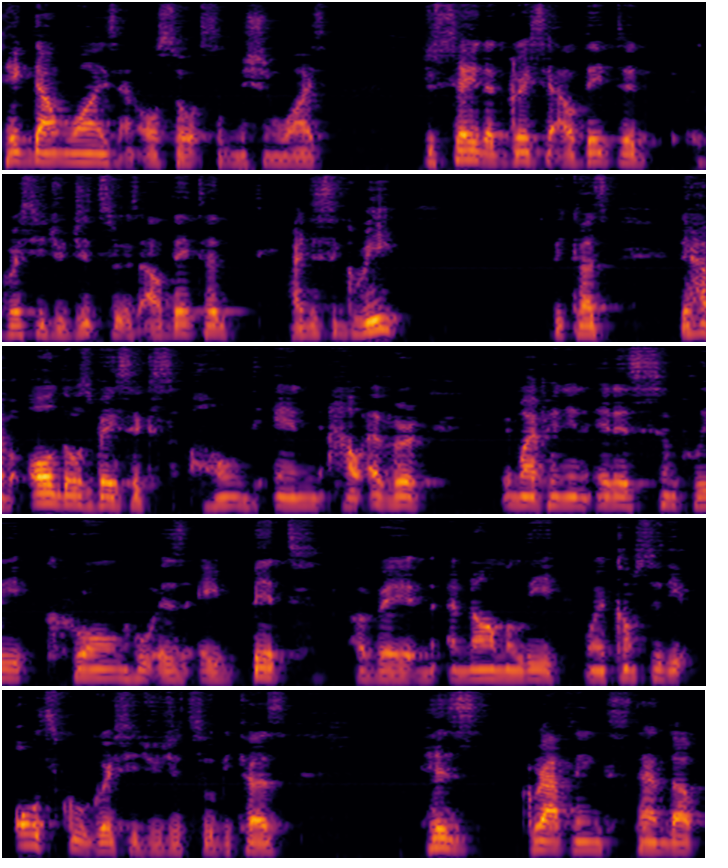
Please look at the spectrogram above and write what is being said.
takedown wise and also submission wise. To say that Gracie outdated, Gracie Jiu Jitsu is outdated, I disagree because they have all those basics honed in. However, in my opinion, it is simply Kron who is a bit of an anomaly when it comes to the old school Gracie Jiu Jitsu because his grappling stand up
